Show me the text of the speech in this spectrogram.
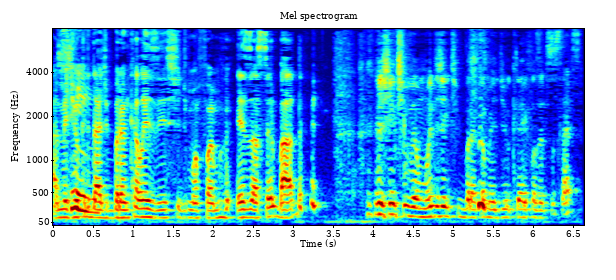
A mediocridade Sim. branca, ela existe de uma forma exacerbada. a gente vê um monte de gente branca medíocre aí fazendo sucesso.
